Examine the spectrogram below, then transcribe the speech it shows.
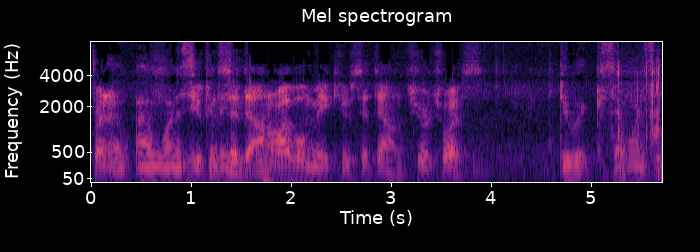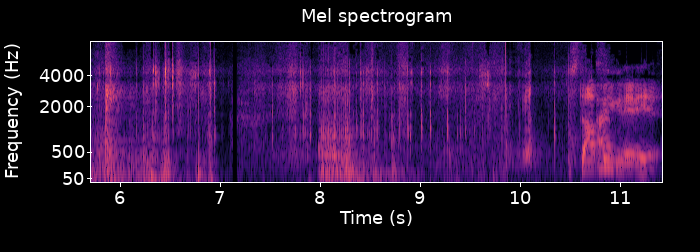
Brennan, I, I want to see. you can sit down or I will make you sit down. It's your choice. Do it, cause I want to see. The Stop being I'm- an idiot.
